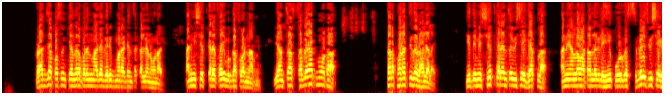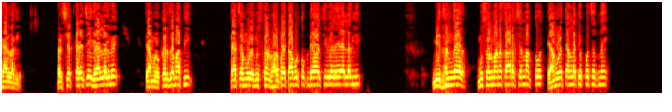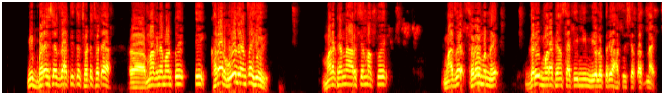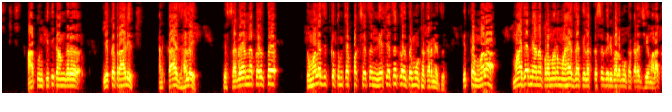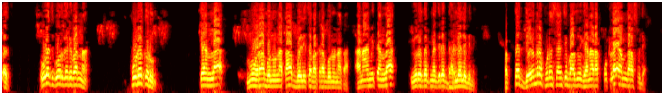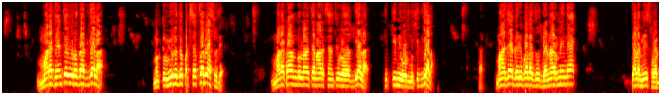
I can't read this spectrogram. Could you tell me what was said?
राज्यापासून केंद्रापर्यंत माझ्या गरीब मराठ्यांचं कल्याण होणार आहे. आणि मी शेतकऱ्याचाही मुद्दा सोडणार नाही. यांचा सगळ्यात मोठा तरफडा तिथं झालेला आहे. की ते मी शेतकऱ्यांचा विषय घेतला आणि यांना वाटायला लागले हे पोरग सगळेच विषय घ्यायला लागले. तर शेतकऱ्याचे घ्यायला लागले त्यामुळे कर्जमाफी त्याच्यामुळे नुकसान भरपाई ताबडतोब द्यावाची वेळ यायला लागली. मी धनगर मुसलमानाचं आरक्षण मागतो त्यामुळे त्यांना ते पचत नाही. मी बऱ्याचशा जातीच्या छोट्या छोट्या मागण्या मांडतोय ते खरा रोल यांचा हे मराठ्यांना आरक्षण मागतोय. माझं सरळ म्हणणं आहे गरीब मराठ्यांसाठी मी मेलो तरी हटू शकत नाही. आतून किती कामदार एकत्र आलेत आणि काय झालंय हे सगळ्यांना कळतं. तुम्हाला जितकं तुमच्या पक्षाचं नेत्याचं कळतं मोठं करण्याचं. तितकं मला माझ्या ज्ञानाप्रमाणे माझ्या जातीला कसं गरीबाला मोठं करायचं हे मला कळतं. उगाच गोरगरिबांना पुढं करून त्यांना मोहरा बनवू नका बळीचा बकरा बनवू नका. आणि आम्ही त्यांना विरोधक नजरेत धरलेलं बी नाही. फक्त देवेंद्र फडणवीसांची बाजू घेणारा कुठलाही आमदार असू द्या. मराठ्यांच्या विरोधात गेला मग तो विरोधी पक्षाचा बी असू द्या. मराठा आंदोलनाच्या आरक्षणाच्या विरोधात गेला की ती निवडणुकीत गेला. माझ्या गरीबाला जो देणार नाही न्याय त्याला मी सोड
